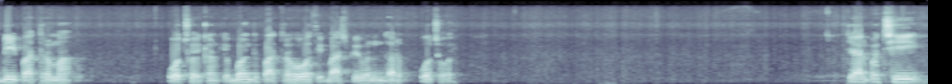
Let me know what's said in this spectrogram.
ડી પાત્રમાં ઓછો હોય, કારણ કે બંધ પાત્ર હોવાથી બાષ્પીભવન દર ઓછો હોય. ત્યાર પછી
